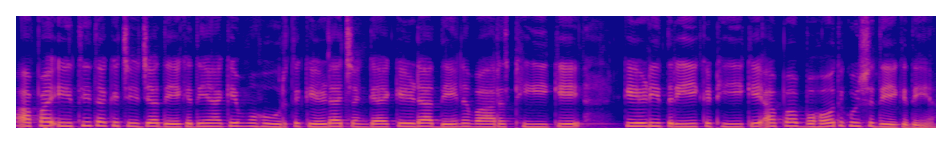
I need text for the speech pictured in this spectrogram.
ਆਪਾਂ ਇੱਥੇ ਤੱਕ ਚੀਜ਼ਾਂ ਦੇਖਦੇ ਆਂ ਕਿ ਮਹੂਰਤ ਕਿਹੜਾ ਚੰਗਾ ਹੈ, ਕਿਹੜਾ ਦਿਨ ਵਾਰ ਠੀਕ ਹੈ, ਕਿਹੜੀ ਤਰੀਕ ਠੀਕ ਹੈ, ਆਪਾਂ ਬਹੁਤ ਕੁਝ ਦੇਖਦੇ ਆਂ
